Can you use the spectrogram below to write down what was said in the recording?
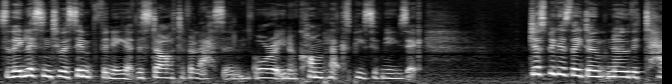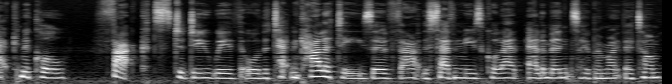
So they listen to a symphony at the start of a lesson or, you know, complex piece of music. Just because they don't know the technical facts to do with or the technicalities of that the seven musical e- elements i hope i'm right there tom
